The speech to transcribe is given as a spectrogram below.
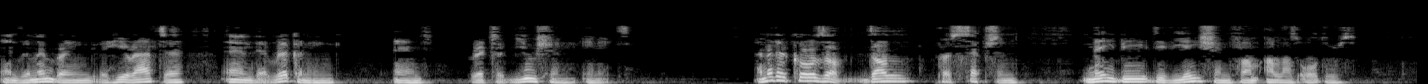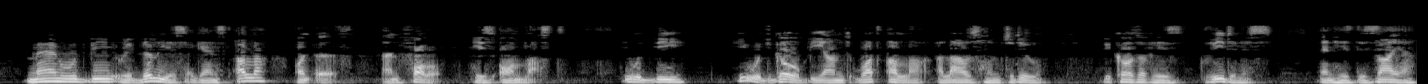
and remembering the hereafter and the reckoning and retribution in it. Another cause of dull perception may be deviation from Allah's orders. Man would be rebellious against Allah on earth and follow his own lust. He would be, he would go beyond what Allah allows him to do because of his greediness and his desire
